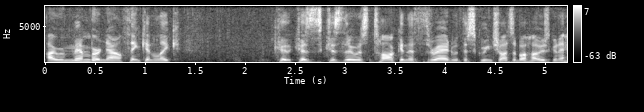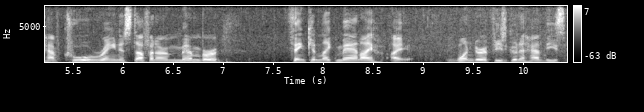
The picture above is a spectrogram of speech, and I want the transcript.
I remember now thinking, like, because because there was talk in the thread with the screenshots about how he's going to have cool rain and stuff, and I remember thinking, like, man, I, I wonder if he's going to have these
